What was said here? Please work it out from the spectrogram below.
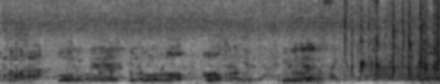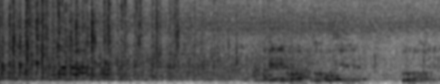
戸国際大付属高校の青木監督です。おめでとうございます。初めての夏の甲子園です。どうぞお願いします。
